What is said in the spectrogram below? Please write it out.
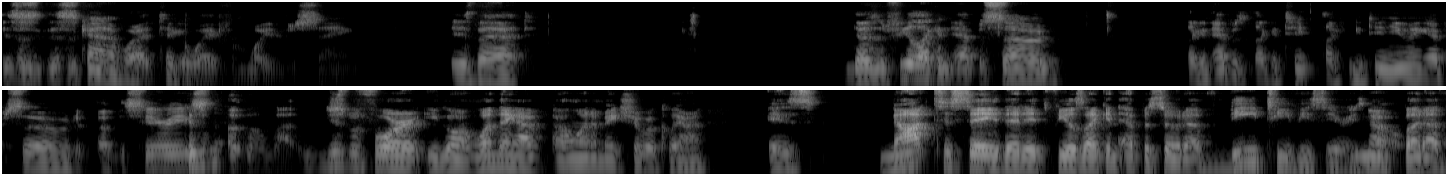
this is this is kind of what I take away from what you're just saying is that does it feel like an episode like an episode like a t- like a continuing episode of the series 'Cause, uh, just before you go on, one thing I, I want to make sure we're clear on is not to say that it feels like an episode of the TV series, no but of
